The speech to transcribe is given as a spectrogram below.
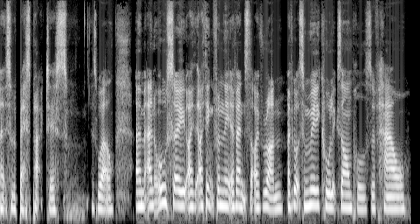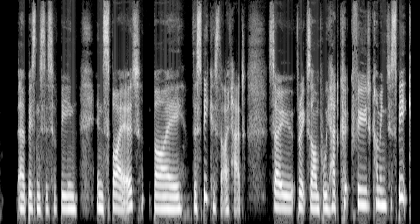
uh, sort of best practice as well. Um, and also, I, I, think from the events that I've run, I've got some really cool examples of how uh, businesses have been inspired by the speakers that I've had. So, for example, we had Cook Food coming to speak,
